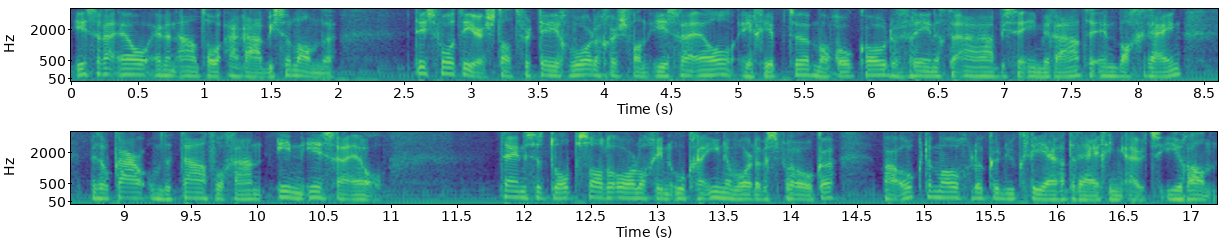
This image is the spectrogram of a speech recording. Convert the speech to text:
Israël en een aantal Arabische landen. Het is voor het eerst dat vertegenwoordigers van Israël, Egypte, Marokko... de Verenigde Arabische Emiraten en Bahrein met elkaar om de tafel gaan in Israël... Tijdens de top zal de oorlog in Oekraïne worden besproken... maar ook de mogelijke nucleaire dreiging uit Iran.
